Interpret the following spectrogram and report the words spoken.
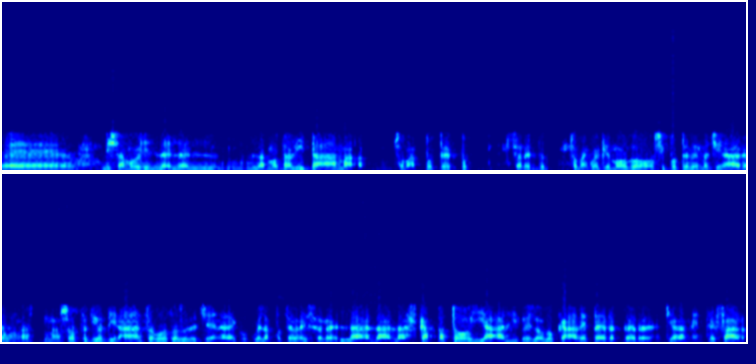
eh, diciamo il, la, la, modalità ma insomma poter, sarebbe insomma in qualche modo si poteva immaginare una, una, sorta di ordinanza o qualcosa del genere, ecco, quella poteva essere la, la, la scappatoia a livello locale per, per chiaramente far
